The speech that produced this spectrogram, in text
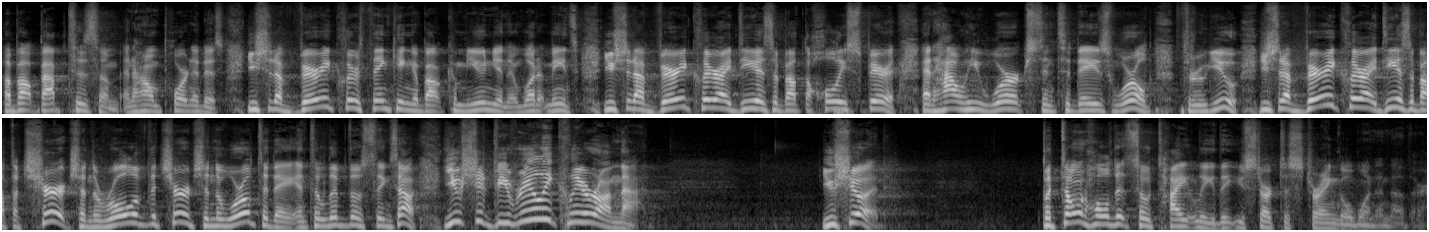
about baptism and how important it is. You should have very clear thinking about communion and what it means. You should have very clear ideas about the Holy Spirit and how He works in today's world through you. You should have very clear ideas about the church and the role of the church in the world today and to live those things out. You should be really clear on that. You should. But don't hold it so tightly that you start to strangle one another.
